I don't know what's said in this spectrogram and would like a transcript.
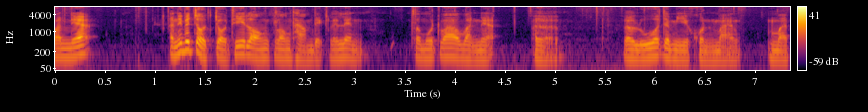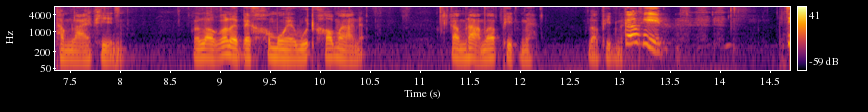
วันเนี้ย อันนี้เป็นโจทย์โจทย์ที่ลองลองถามเด็กเล่นๆสมมุติว่าวันเนี้ยเออเรารู้ว่าจะมีคนมามาทำร้ายพีนแล้วเราก็เลยไปขโมยอาวุธเข้ามาเนี่ยคำถามว่าผิดไหมเราผิดไหมก็ผิด จ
